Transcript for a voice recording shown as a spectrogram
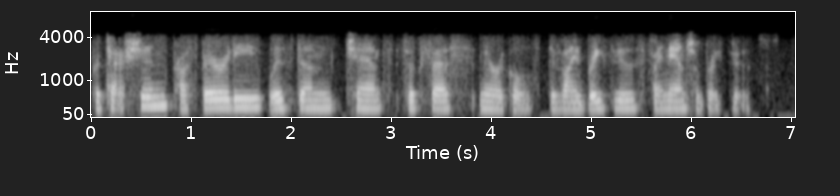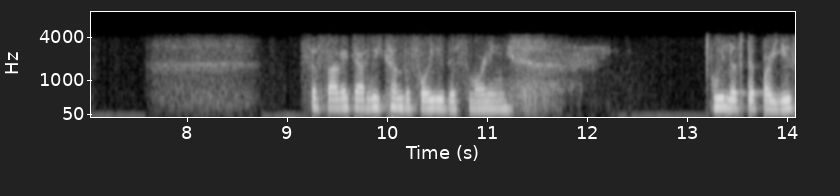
protection, prosperity, wisdom, chance, success, miracles, divine breakthroughs, financial breakthroughs. So, Father God, we come before you this morning. We lift up our youth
